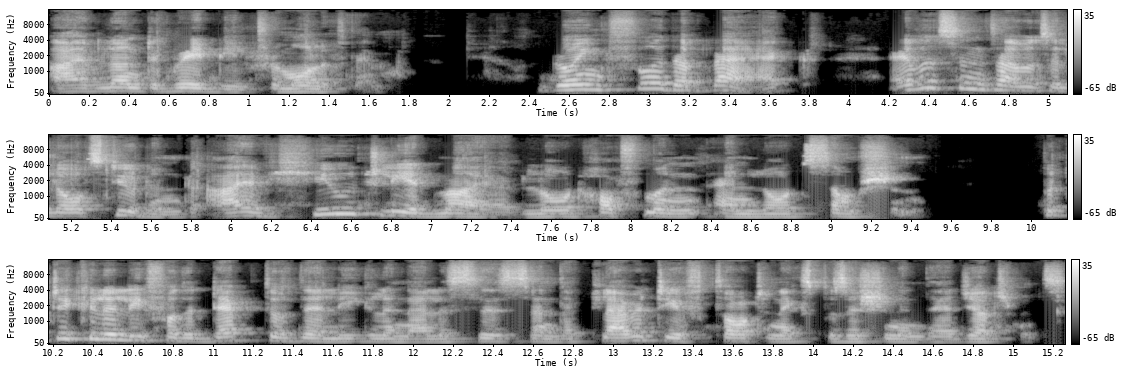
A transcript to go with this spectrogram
I've learned a great deal from all of them. Going further back, Ever since I was a law student, I've hugely admired Lord Hoffmann and Lord Sumption, particularly for the depth of their legal analysis and the clarity of thought and exposition in their judgments.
